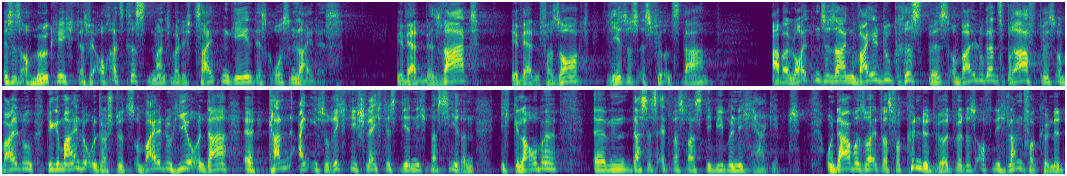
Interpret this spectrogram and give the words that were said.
ist es auch möglich, dass wir auch als Christen manchmal durch Zeiten gehen des großen Leides. Wir werden bewahrt, wir werden versorgt, Jesus ist für uns da. Aber Leuten zu sagen, weil du Christ bist und weil du ganz brav bist und weil du die Gemeinde unterstützt und weil du hier und da, äh, kann eigentlich so richtig Schlechtes dir nicht passieren. Ich glaube, ähm, das ist etwas, was die Bibel nicht hergibt. Und da, wo so etwas verkündet wird, wird es oft nicht lang verkündet,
